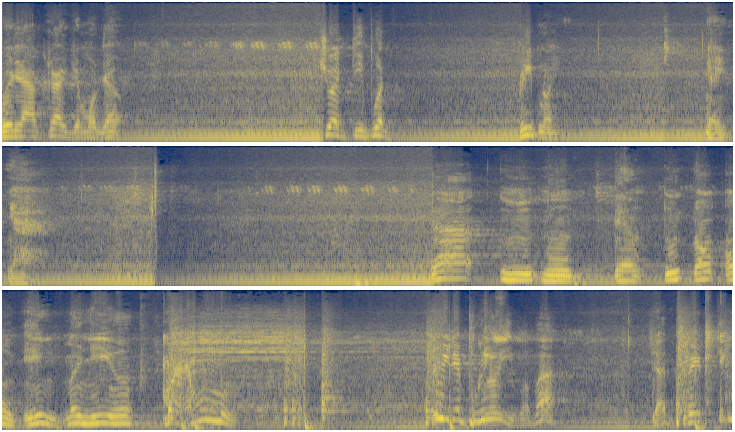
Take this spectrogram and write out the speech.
เวลาใกล้จะหมดแล้ว ช่วยตีเพื่อน รีบหน่อยไงเนี่ยนะอืมอืมเดี๋ยวอืมน้ององเองไม่นี่เหรอแหมามึงมึงไม่ได้พึ่งเลยว่าบ้าจะเทรดจริง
